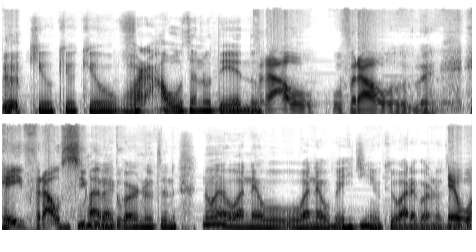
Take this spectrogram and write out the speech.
que, o- que, que o Vral usa no dedo. Vral, o Vral, né? Rei Vral O II. Aragorn no. Não é o anel, o anel verdinho que o Aragorn usa É o dedo.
